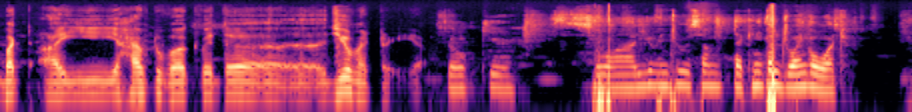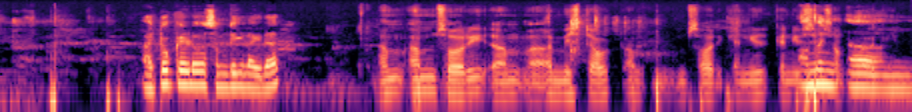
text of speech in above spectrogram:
but I have to work with uh, uh, geometry. Yeah. Okay. So are you into some technical drawing or what? AutoCAD or something like that? I'm I'm sorry. Um, I missed out. I'm, I'm sorry. Can you can you I say mean, something um,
